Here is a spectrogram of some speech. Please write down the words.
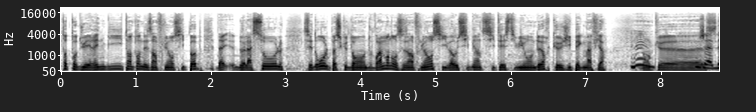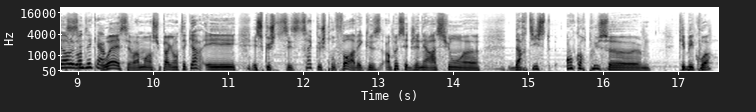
T'entends du R&B, t'entends des influences hip-hop, de la soul. C'est drôle parce que dans, vraiment dans ses influences, il va aussi bien te citer Stevie Wonder que JPEG Mafia. Donc euh. J'adore le grand écart. Ouais, c'est vraiment un super grand écart et, et ce que c'est ça que je trouve fort avec euh, un peu cette génération euh, d'artistes encore plus québécois.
